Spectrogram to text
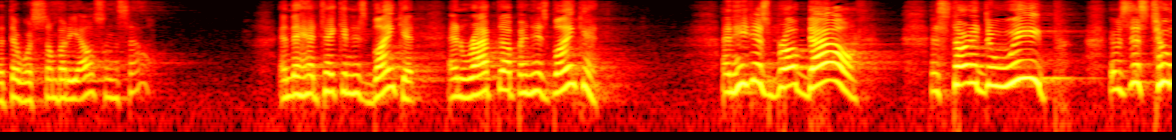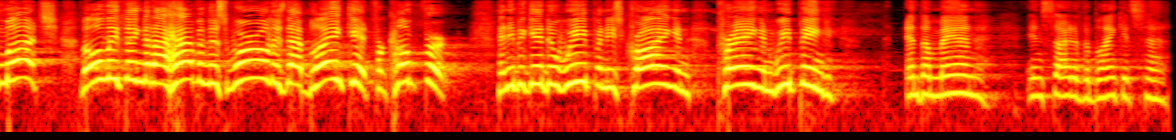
that there was somebody else in the cell. And they had taken his blanket and wrapped up in his blanket. And he just broke down and started to weep. It was just too much. The only thing that I have in this world is that blanket for comfort. And he began to weep and he's crying and praying and weeping. And the man inside of the blanket said,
